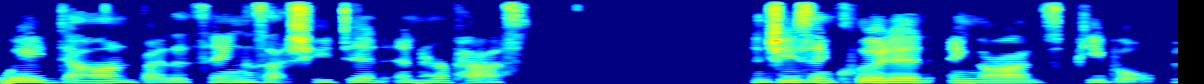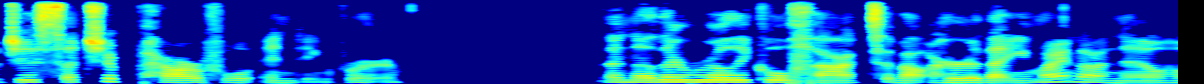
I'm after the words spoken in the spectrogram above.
weighed down by the things that she did in her past. And she's included in God's people, which is such a powerful ending for her. Another really cool fact about her that you might not know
